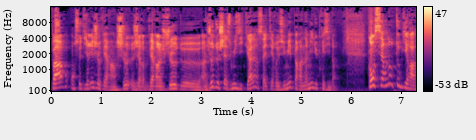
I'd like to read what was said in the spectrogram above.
part, on se dirige vers un jeu, vers un jeu de, un jeu de chaises musicales. Ça a été résumé par un ami du président. Concernant Taubira,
